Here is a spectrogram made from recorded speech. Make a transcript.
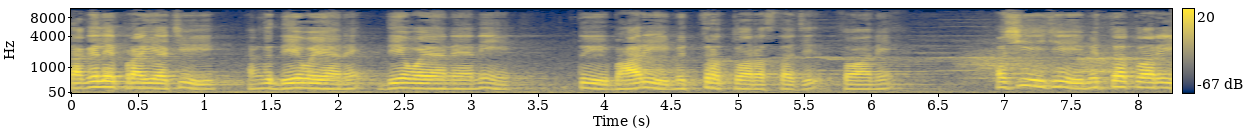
तागेले प्रायाची हांगा देवयाने देवयाने आनी ती भारी मित्रत्व रस्त्याची तो आनी अशी हेजी मित्रत्वारी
